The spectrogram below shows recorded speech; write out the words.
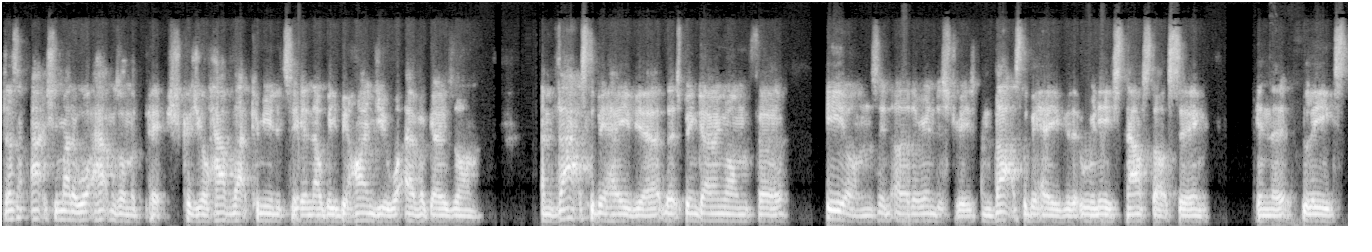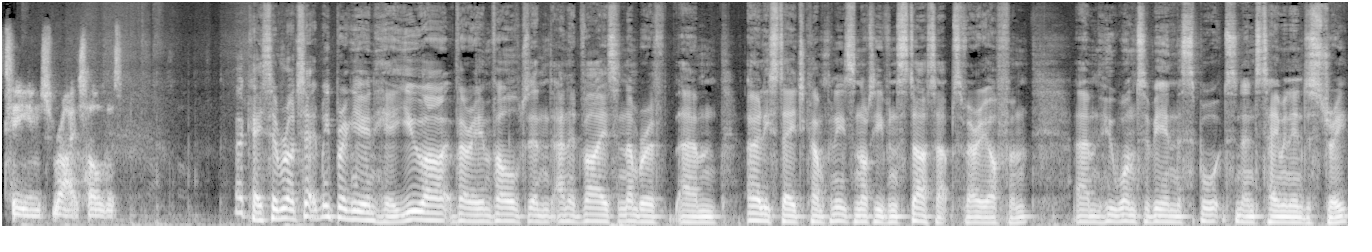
Doesn't actually matter what happens on the pitch because you'll have that community and they'll be behind you whatever goes on. And that's the behavior that's been going on for eons in other industries. And that's the behavior that we need to now start seeing in the league's teams rights holders. Okay, so Rog, let me bring you in here. You are very involved and, and advise a number of um, early stage companies, not even startups very often, um, who want to be in the sports and entertainment industry.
